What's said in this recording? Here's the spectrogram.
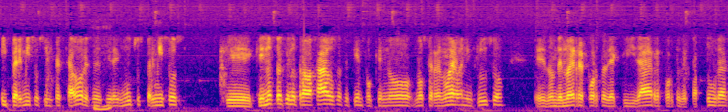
y permisos sin pescadores, es decir, hay muchos permisos que, que no están siendo trabajados hace tiempo que no, no se renuevan incluso, eh, donde no hay reporte de actividad, reporte de capturas,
